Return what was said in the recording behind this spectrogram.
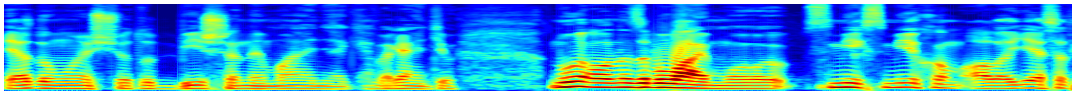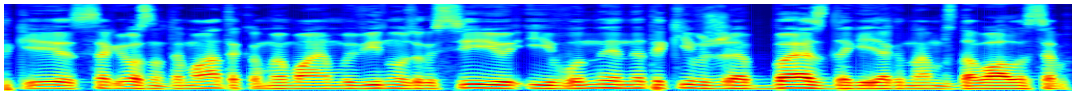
Я думаю, що тут більше немає ніяких варіантів. Ну, але не забуваємо, сміх сміхом, але є все-таки серйозна тематика. Ми маємо війну з Росією, і вони не такі вже бездарі, як нам здавалося б.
